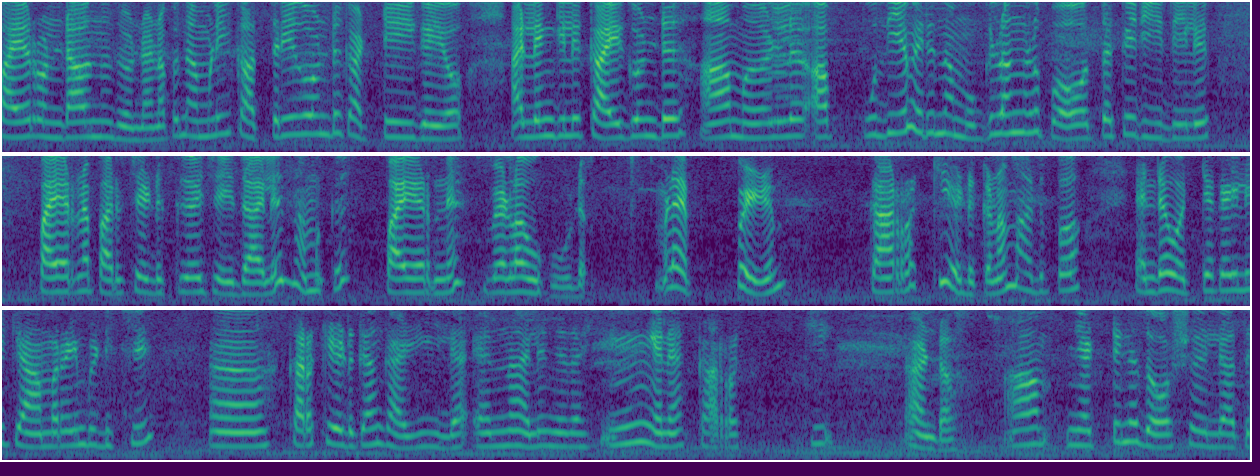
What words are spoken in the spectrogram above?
പയറുണ്ടാവുന്നത് കൊണ്ടാണ്. അപ്പോൾ നമ്മൾ ഈ കത്രിക കൊണ്ട് കട്ട് ചെയ്യുകയോ അല്ലെങ്കിൽ കൈകൊണ്ട് ആ മേളിൽ ആ പുതിയ വരുന്ന മുകളങ്ങൾ പോകത്തക്ക രീതിയിൽ പയറിനെ പറിച്ചെടുക്കുകയോ ചെയ്താൽ നമുക്ക് പയറിന് വിളവ് കൂടും. നമ്മളെപ്പോഴും കറക്കിയെടുക്കണം. അതിപ്പോൾ എന്റെ ഒറ്റ കയ്യിൽ ക്യാമറയും പിടിച്ച് കറക്കി കറക്കിയെടുക്കാൻ കഴിയില്ല. എന്നാലും ഞാൻ ഇങ്ങനെ കറക്കി ഉണ്ടോ ആ ഞെട്ടിന് ദോഷമില്ലാത്ത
